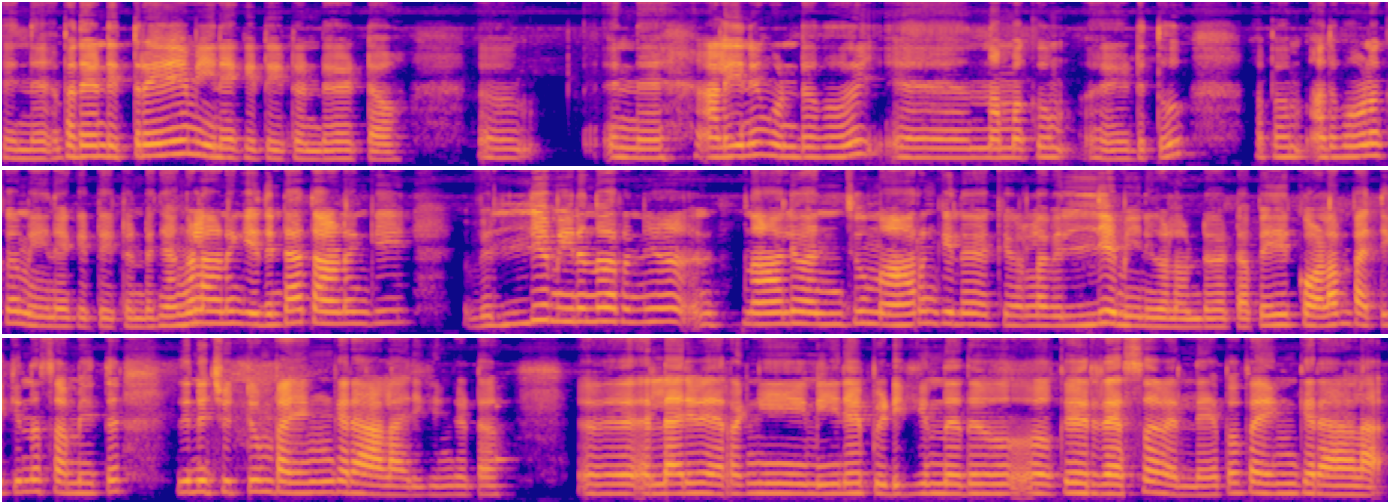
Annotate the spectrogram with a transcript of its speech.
പിന്നെ അപ്പോൾ അതുകൊണ്ട് ഇത്രയും മീനെ കിട്ടിയിട്ടുണ്ട് കേട്ടോ. പിന്നെ അളിയനും കൊണ്ടുപോയി നമുക്കും എടുത്തു. അപ്പം അതുപോണക്ക് മീനെ കിട്ടിയിട്ടുണ്ട്. ഞങ്ങളാണെങ്കിൽ ഇതിന്റെ അകത്താണെങ്കിൽ വലിയ മീനെന്ന് പറഞ്ഞാൽ നാലും അഞ്ചും ആറും കിലോയൊക്കെയുള്ള വലിയ മീനുകളുണ്ട് കേട്ടോ. അപ്പോൾ ഈ കുളം പറ്റിക്കുന്ന സമയത്ത് ഇതിന് ചുറ്റും ഭയങ്കര ആളായിരിക്കും കേട്ടോ. എല്ലാവരും ഇറങ്ങി മീനെ പിടിക്കുന്നത് ഒക്കെ ഒരു രസമല്ലേ? അപ്പോൾ ഭയങ്കര ആളാണ്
